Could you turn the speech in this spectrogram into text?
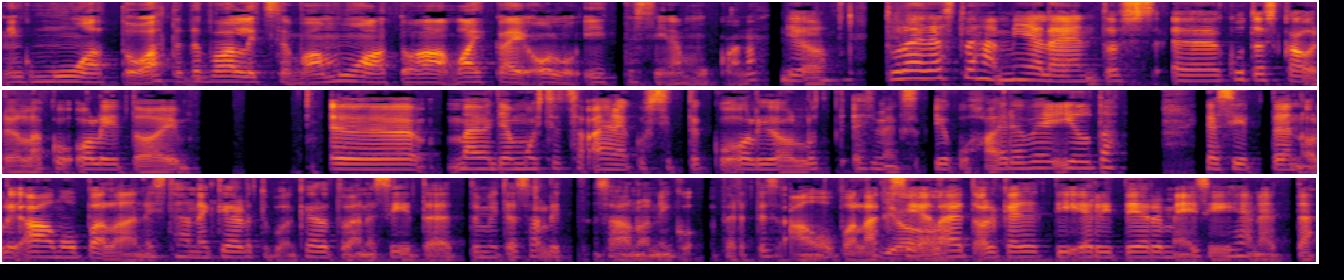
niinku muotoa, tätä vallitsevaa muotoa, vaikka ei ollut itse siinä mukana. Joo. Tulee tästä vähän mieleen tuossa kutoskaudella, kun oli toi, ö, mä en tiedä muistatko aina, kun sitten kun oli ollut esimerkiksi joku hideaway-ilta, ja sitten oli aamupala, niin sitten hän kertoi, kertoi aina siitä, että mitä sä olit saanut niin kuin, periaatteessa aamupalaksi Joo. siellä, että oli, käytettiin eri termejä siihen, että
